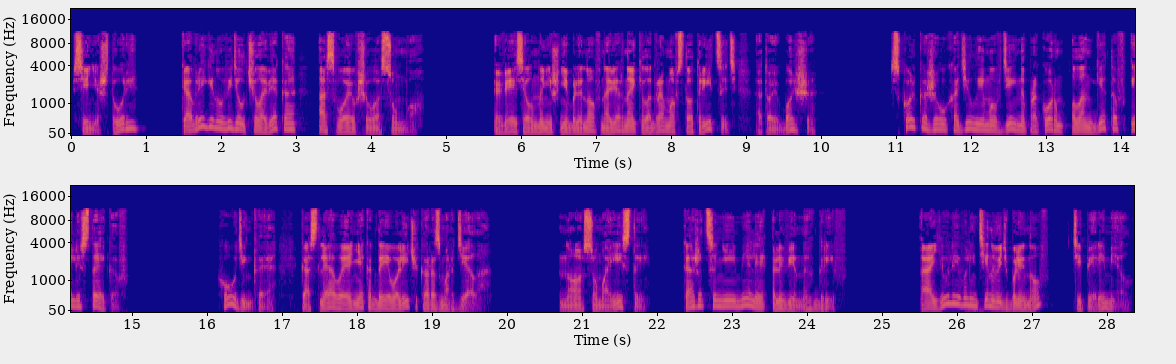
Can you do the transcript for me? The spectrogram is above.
В Синештуре Ковригин увидел человека, освоившего сумо. Весил нынешний Блинов, наверное, килограммов 130, а то и больше. Сколько же уходило ему в день на прокорм лангетов или стейков? Худенькое, костлявое некогда его личико размордело. Но сумаисты, кажется, не имели львиных гриф. А Юлий Валентинович Блинов теперь имел.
